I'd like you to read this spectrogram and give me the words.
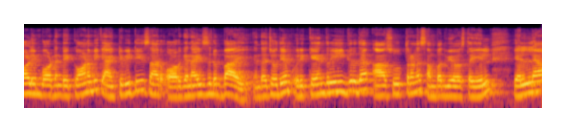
all important economic activities are organised by എന്താ ചോദ്യം ഒരു കേന്ദ്രീകൃത ആസൂത്രണ സമ്പദ് വ്യവസ്ഥയിൽ എല്ലാ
